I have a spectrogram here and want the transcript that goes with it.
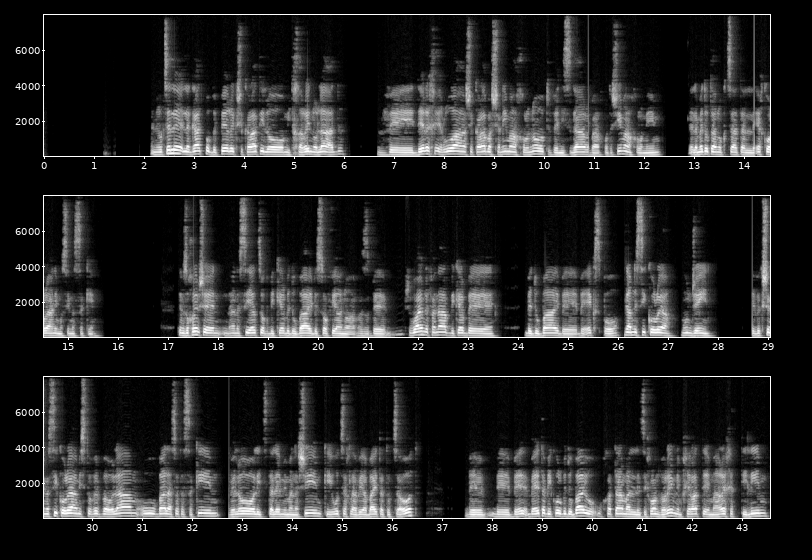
אני רוצה לגעת פה בפרק שקראתי לו מתחרה נולד, ודרך אירוע שקרה בשנים האחרונות ונסגר בחודשים האחרונים, ללמד אותנו קצת על איך קוריאנים עושים עסקים. אתם זוכרים שהנשיא הרצוג ביקר בדובאי בסוף ינואר, אז בשבועיים לפניו ביקר ב... בדובאי באקספו, גם נשיא קוריאה, מון ג'אין. וכשנשיא קוריאה מסתובב בעולם, הוא בא לעשות עסקים ולא להצטלם עם אנשים, כי הוא צריך להביא הביתה תוצאות. ובעת הביקור בדובאי הוא, חתם על זיכרון דברים למכירת אה, מערכת טילים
